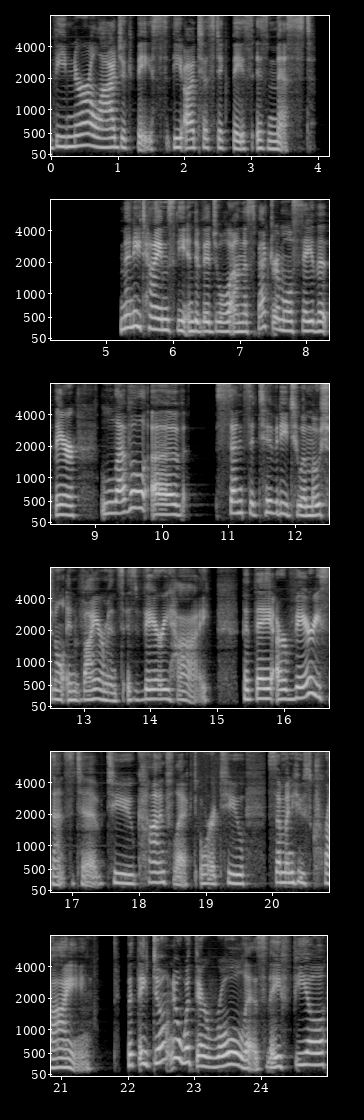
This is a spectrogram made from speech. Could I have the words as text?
the neurologic base, the autistic base, is missed. Many times, the individual on the spectrum will say that their level of sensitivity to emotional environments is very high, that they are very sensitive to conflict or to someone who's crying, but they don't know what their role is. They feel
